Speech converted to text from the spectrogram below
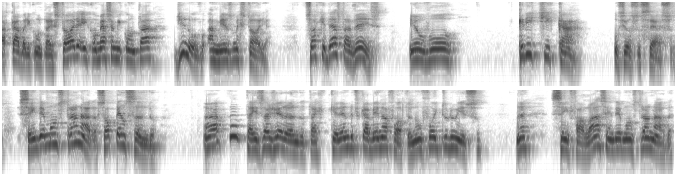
Acaba de contar a história e começa a me contar de novo a mesma história. Só que desta vez eu vou criticar o seu sucesso, sem demonstrar nada, só pensando. Ah, tá exagerando, tá querendo ficar bem na foto. Não foi tudo isso, né? Sem falar, sem demonstrar nada.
